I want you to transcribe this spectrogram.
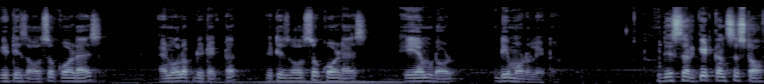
It is also called as envelope detector. It is also called as AM demodulator. This circuit consists of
